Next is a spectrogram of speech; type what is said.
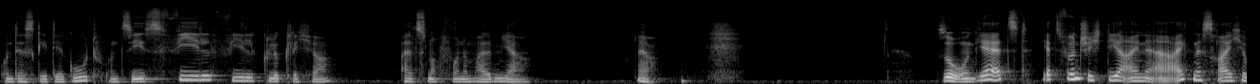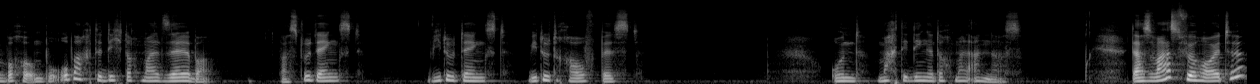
Und es geht ihr gut und sie ist viel, viel glücklicher als noch vor einem halben Jahr. Ja. So, und jetzt, jetzt wünsche ich dir eine ereignisreiche Woche und beobachte dich doch mal selber, was du denkst, wie du denkst, wie du drauf bist und mach die Dinge doch mal anders. Das war's für heute.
